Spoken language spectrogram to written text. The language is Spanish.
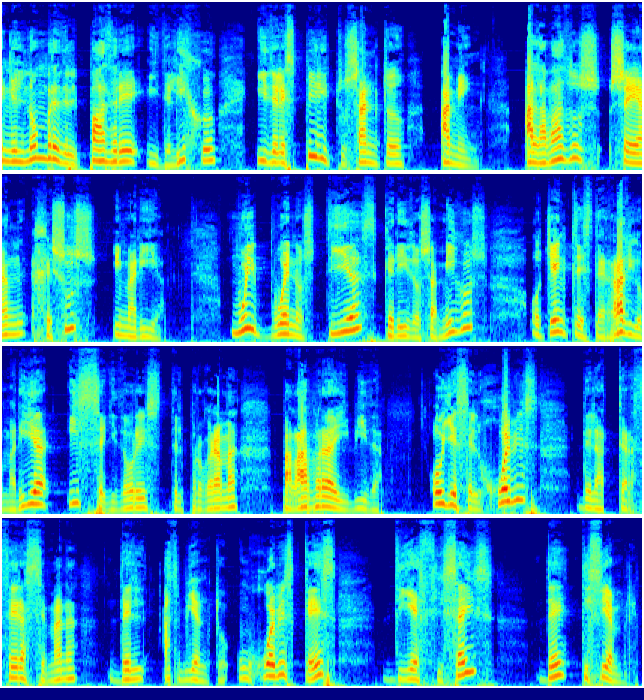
En el nombre del Padre y del Hijo y del Espíritu Santo. Amén. Alabados sean Jesús y María. Muy buenos días, queridos amigos, oyentes de Radio María y seguidores del programa Palabra y Vida. Hoy es el jueves de la tercera semana del Adviento, un jueves que es 16 de diciembre.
